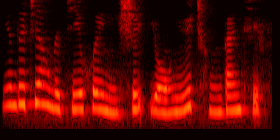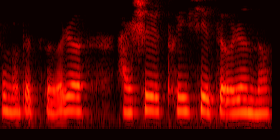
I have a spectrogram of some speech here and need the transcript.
面对这样的机会，你是勇于承担起父母的责任，还是推卸责任呢？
